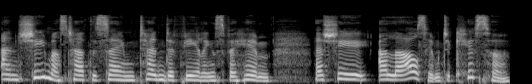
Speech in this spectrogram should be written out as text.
And she must have the same tender feelings for him as she allows him to kiss her.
